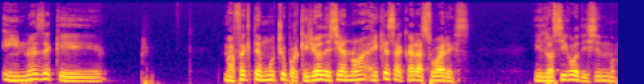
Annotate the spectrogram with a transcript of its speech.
Y no es de que me afecte mucho porque yo decía, no, hay que sacar a Suárez. Y lo sigo diciendo.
